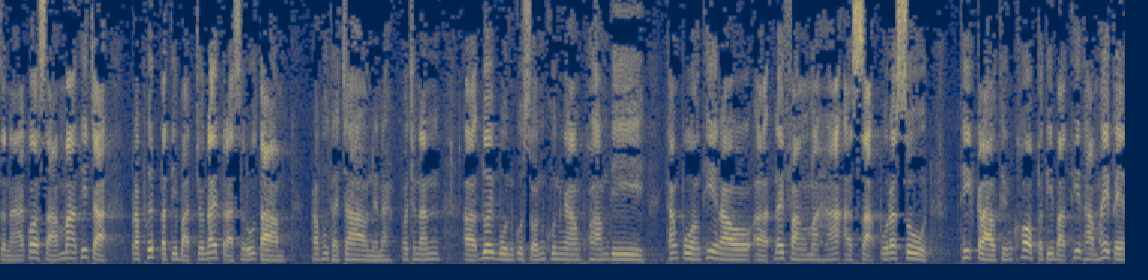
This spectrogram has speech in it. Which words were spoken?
สนาก็สามารถที่จะประพฤติปฏิบัติจนได้ตรัสรู้ตามพระพุทธเจ้าเนี่ยนะ เพราะฉะนั้นด้วยบุญกุศลคุณงามความดี ทั้งปวงที่เราได้ฟังมหาอัสสะปุรสูตร ที่กล่าวถึงข้อปฏิบัติที่ทำให้เป็น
